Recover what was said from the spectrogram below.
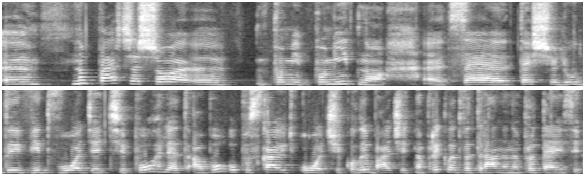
Е, ну, перше, що е, помітно, е, це те, що люди відводять погляд або опускають очі, коли бачать, наприклад, ветерана на протезі.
